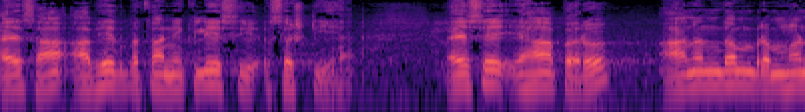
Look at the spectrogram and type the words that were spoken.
ऐसा अभेद बताने के लिए षष्टी है। ऐसे यहाँ पर आनंदम ब्रह्मण,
